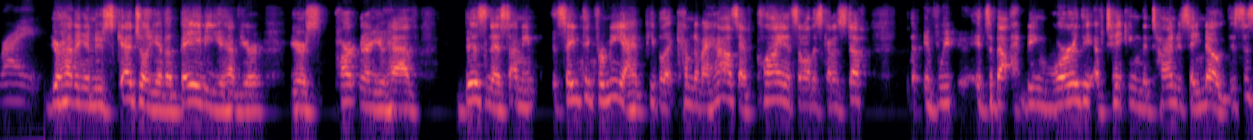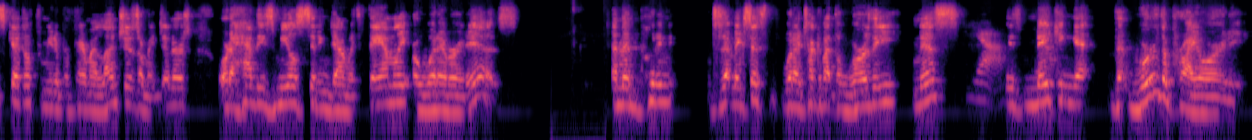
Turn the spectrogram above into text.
Right. You're having a new schedule. You have a baby. You have your your partner. You have business. I mean, same thing for me. I have people that come to my house. I have clients and all this kind of stuff. But if we, it's about being worthy of taking the time to say, no, this is scheduled for me to prepare my lunches or my dinners or to have these meals sitting down with family or whatever it is. And then putting does that make sense when i talk about the worthiness yeah is making it that we're the priority.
